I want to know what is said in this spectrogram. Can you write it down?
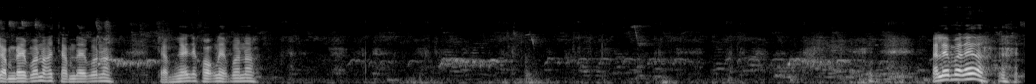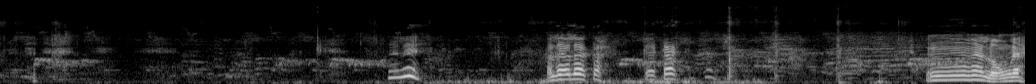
จำได้ปะเนาะจำได้ปะเนาะจำเงื่อนจะของได้ปะเนาะมาเร็วมาเร็วมาเร็วมาเร็วเร็วก็กกัอืมหลงเลย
